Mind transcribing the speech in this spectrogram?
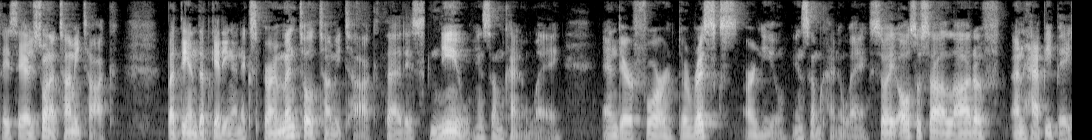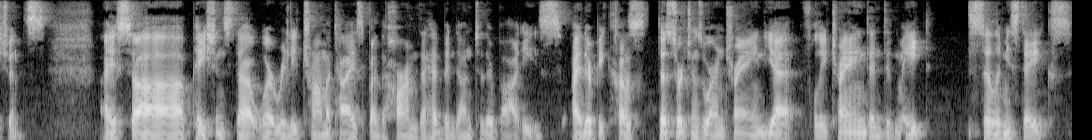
they say, I just want a tummy tuck. But they end up getting an experimental tummy tuck that is new in some kind of way and therefore the risks are new in some kind of way. So I also saw a lot of unhappy patients. I saw patients that were really traumatized by the harm that had been done to their bodies, either because the surgeons weren't trained yet, fully trained, and did made silly mistakes,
